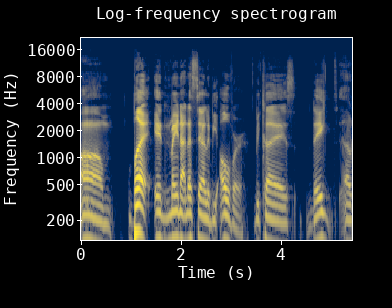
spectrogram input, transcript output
um, but it may not necessarily be over because they uh,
